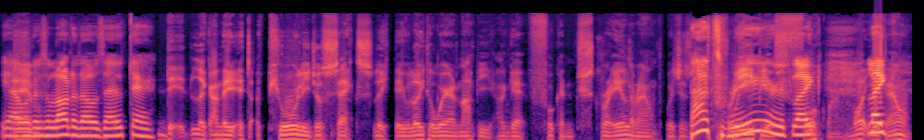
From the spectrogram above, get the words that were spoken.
yeah, well, um, there's a lot of those out there. they, like and they it's purely just sex. Like they like to wear a nappy and get fucking trailed around, which is That's weird, like- fuck, man. What like, you doing?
